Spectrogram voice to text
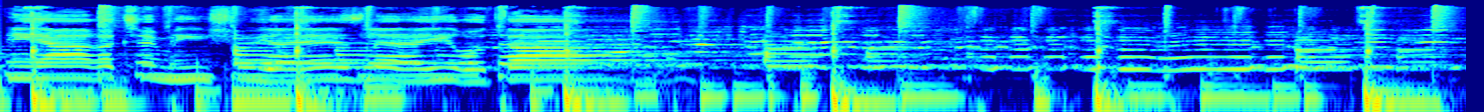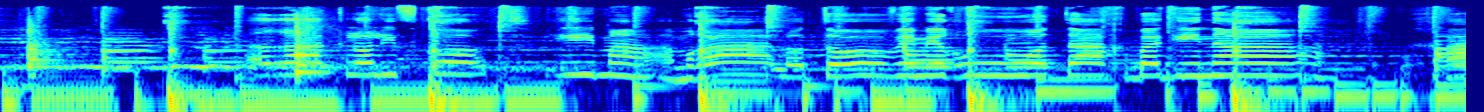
שנייה, רק שמישהו יעז להעיר אותה. רק לא לבכות, אמא אמרה, לא טוב אם יראו אותך בגינה. חלשה.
